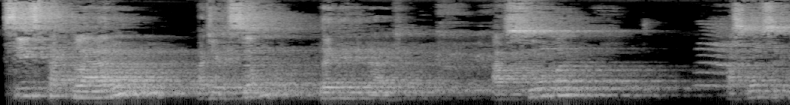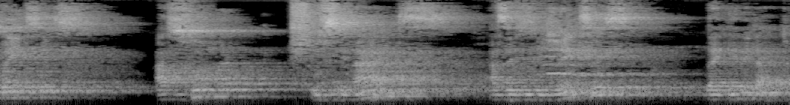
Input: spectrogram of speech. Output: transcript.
Se está claro a direção da eternidade, assuma as consequências, assuma os sinais, as exigências da eternidade.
